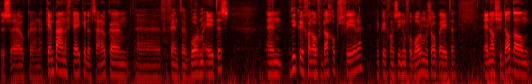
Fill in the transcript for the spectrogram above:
dus uh, ook uh, naar kempanen gekeken. Dat zijn ook uh, vervente wormeneters. En die kun je gewoon overdag observeren. Dan kun je gewoon zien hoeveel wormen ze opeten. En als je dat dan...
